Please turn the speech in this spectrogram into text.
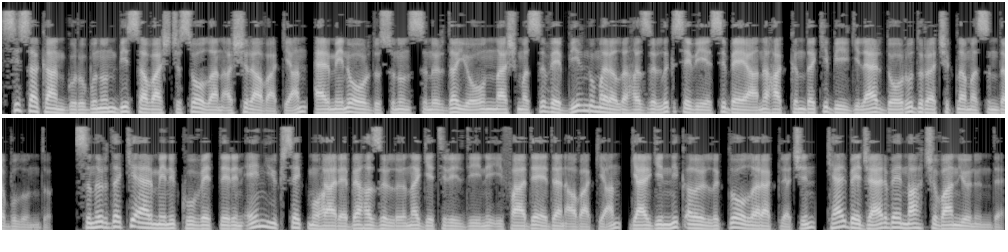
Sisakan grubunun bir savaşçısı olan Aşır Avakyan, Ermeni ordusunun sınırda yoğunlaşması ve bir numaralı hazırlık seviyesi beyanı hakkındaki bilgiler doğrudur açıklamasında bulundu. Sınırdaki Ermeni kuvvetlerin en yüksek muharebe hazırlığına getirildiğini ifade eden Avakyan, gerginlik ağırlıklı olarak Laçin, Kelbecer ve Nahçıvan yönünde.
